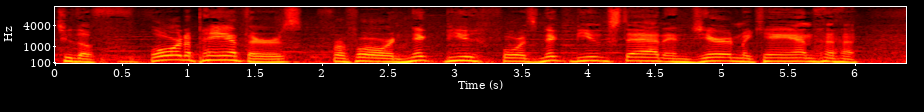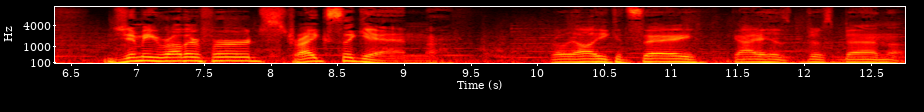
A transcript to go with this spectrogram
to the Florida Panthers for forward Nick Bu- forwards Nick Bjugstad and Jared McCann. Jimmy Rutherford strikes again. Really, all you could say. Guy has just been a,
